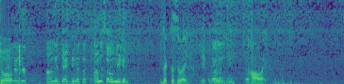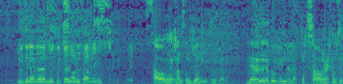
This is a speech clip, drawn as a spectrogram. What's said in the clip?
তো দেখতেছি ভাই। হ্যাঁ ভাই সাওয়া মিয়া শামসুন সেন সাওয়া মিয়া শামসুন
